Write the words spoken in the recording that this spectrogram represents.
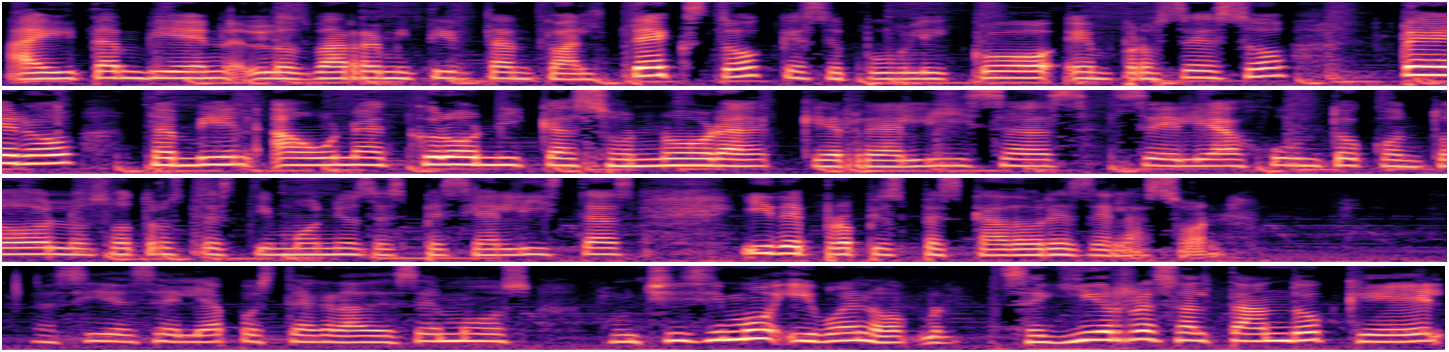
Ahí también los va a remitir tanto al texto que se publicó en proceso, pero también a una crónica sonora que realizas, Celia, junto con todos los otros testimonios de especialistas y de propios pescadores de la zona. Así es, Elia, pues te agradecemos muchísimo y bueno, seguir resaltando que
